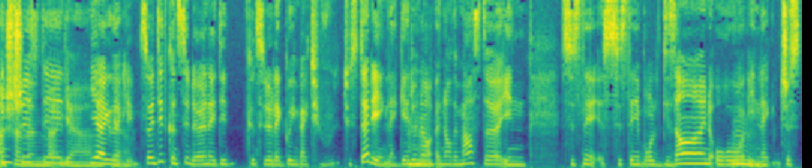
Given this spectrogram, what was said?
interested. That, yeah, yeah, exactly. Yeah. So I did consider, and I did consider like going back to to studying, like get mm-hmm. another, another master in sustain, sustainable design or mm. in like just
